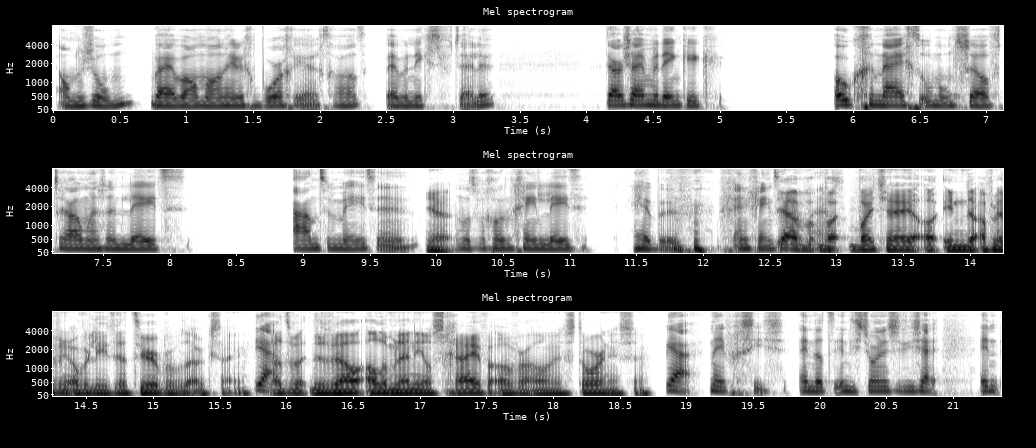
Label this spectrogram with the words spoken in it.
Andersom, wij hebben allemaal een hele geborgen jeugd gehad. We hebben niks te vertellen. Daar zijn we denk ik ook geneigd om onszelf trauma's en leed aan te meten. ja. Omdat we gewoon geen leed hebben en geen Ja, wat jij al in de aflevering over literatuur bijvoorbeeld ook zei. Ja. Dat we dus wel alle millennials schrijven over al hun stoornissen. Ja, nee, precies. En dat in die stoornissen die zijn. En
